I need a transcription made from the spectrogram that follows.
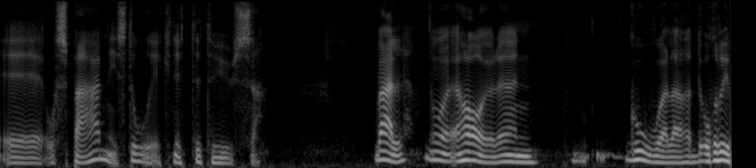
eh, og spennende historie knyttet til huset. Vel, nå har jo det en god eller dårlig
